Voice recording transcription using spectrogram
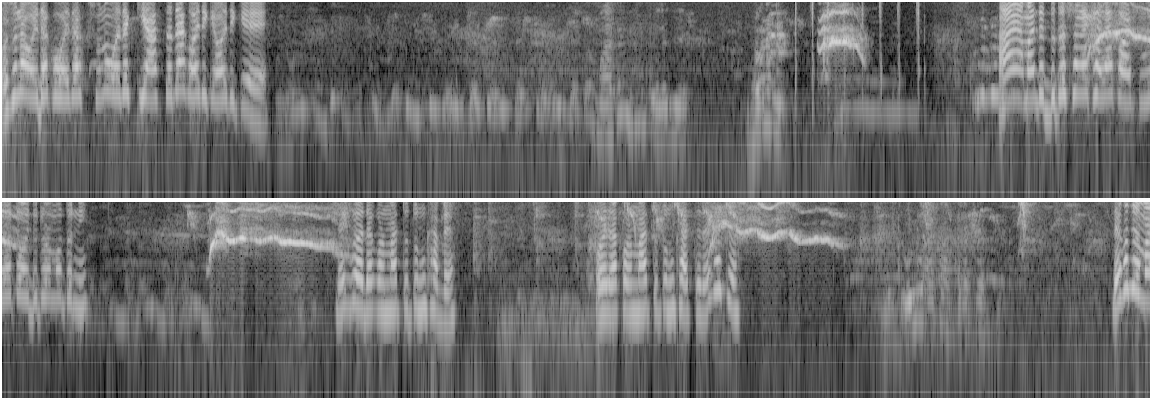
ও শোনা, ওই দেখো, ওই দেখ শুনো ওই দেখ কি আসতে দেখ, ওইদিকে ওইদিকে। আয়, আমাদের দুটোর সঙ্গে খেলা কর, তুইও তো ওই দুটোর মতনই। দেখবে, ওই দেখো মা তুতুন খাবে। ওই দেখো মা তুতুন খাচ্ছে, দেখেছ? দেখেছ ওর মা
